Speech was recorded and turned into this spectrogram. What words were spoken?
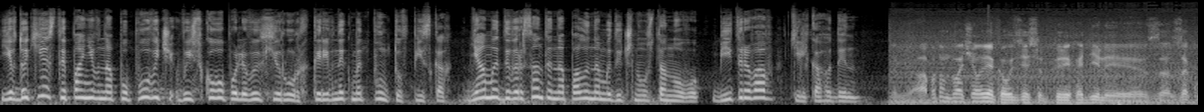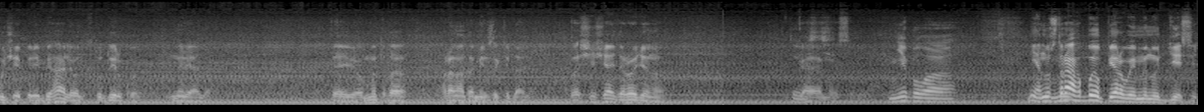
Євдокія Степанівна Попович, військово-польовий хірург, керівник медпункту в Пісках. Днями диверсанти напали на медичну установу. Бій тривав кілька годин. А потом два человека вот здесь вот переходили, за, за кучей перебегали, вот в ту дырку ныряли. Это её. Мы туда гранатами закидали. Защищать Родину. То Какая есть мысль. не было Не, ну страх был первые минут 10.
